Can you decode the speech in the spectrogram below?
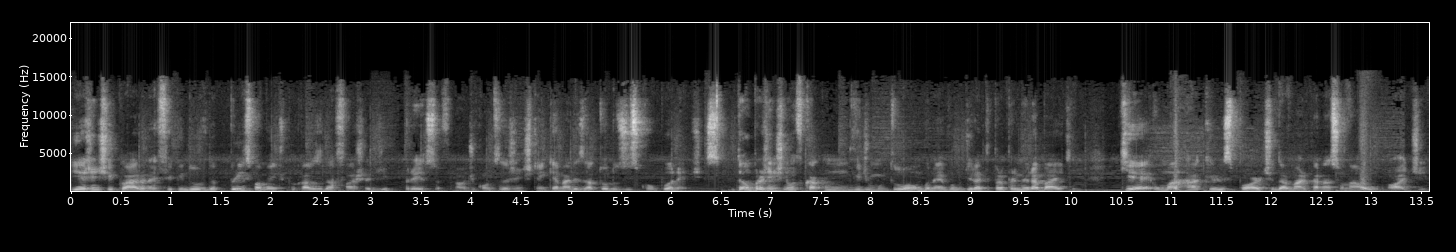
e a gente, claro, né, fica em dúvida, principalmente por causa da faixa de preço. Afinal de contas, a gente tem que analisar todos os componentes. Então, para a gente não ficar com um vídeo muito longo, né, vamos direto para a primeira bike, que é uma Hacker Sport da marca nacional Odd.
